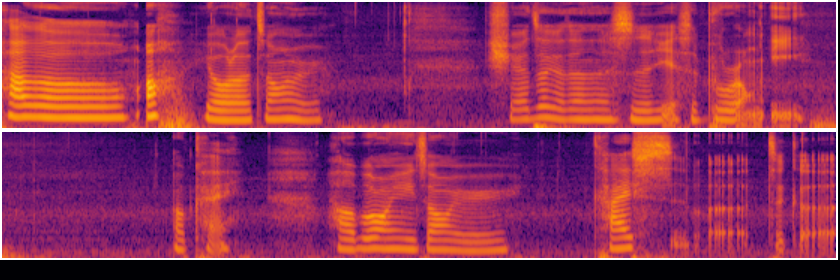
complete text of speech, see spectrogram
Hello，哦，有了，终于学这个真的是也是不容易。OK，好不容易终于开始了这个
